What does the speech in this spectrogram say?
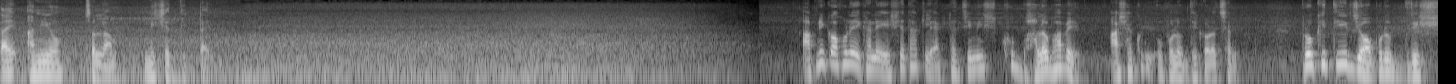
তাই আমিও চললাম নিচের দিকটায়। আপনি কখনো এখানে এসে থাকলে একটা জিনিস খুব ভালোভাবে আশা করি উপলব্ধি করেছেন। প্রকৃতির যে অপরূপ দৃশ্য,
